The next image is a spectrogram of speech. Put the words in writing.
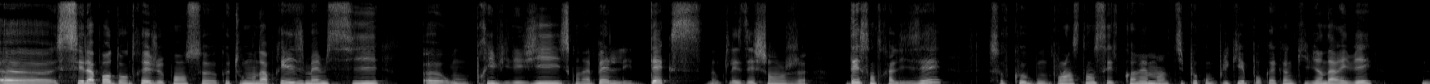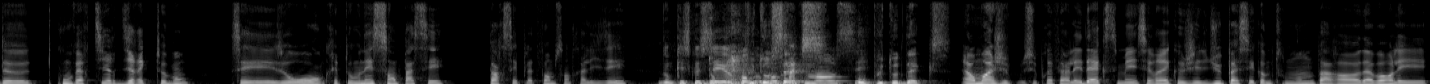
Euh, c'est la porte d'entrée, je pense, euh, que tout le monde a prise, même si euh, on privilégie ce qu'on appelle les DEX, donc les échanges décentralisés. Sauf que bon, pour l'instant, c'est quand même un petit peu compliqué pour quelqu'un qui vient d'arriver de convertir directement ses euros en crypto-monnaie sans passer par ces plateformes centralisées. Donc qu'est-ce que c'est euh, plutôt sexe concrètement ou c'est plutôt DEX? Alors moi, je, je préfère les DEX, mais c'est vrai que j'ai dû passer comme tout le monde par euh, d'abord les,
